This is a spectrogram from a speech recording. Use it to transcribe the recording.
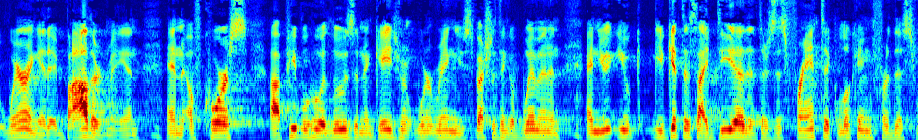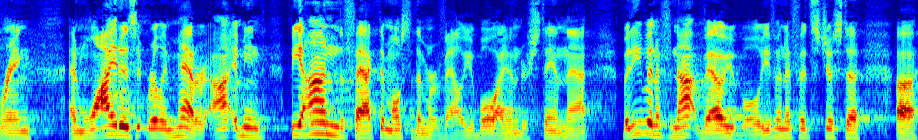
wearing it, it bothered me. And and of course, uh, people who would lose an engagement ring, you especially think of women, and and you you you get this idea that there's this frantic looking for this ring. And why does it really matter? I mean, beyond the fact that most of them are valuable, I understand that. But even if not valuable, even if it's just a, a,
